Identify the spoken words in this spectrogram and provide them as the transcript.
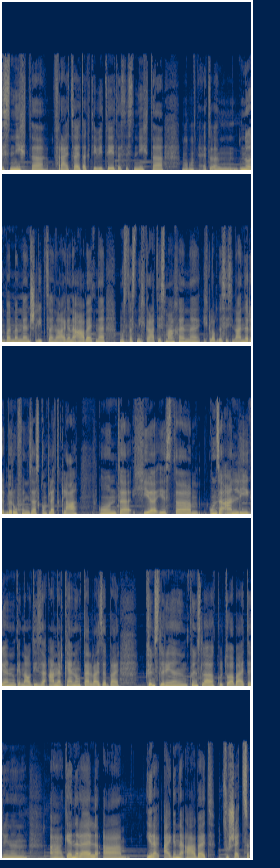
ist nicht äh, Freizeitaktivität, es ist nicht äh, äh, nur, weil man Mensch liebt seine eigene Arbeit, ne, muss das nicht gratis machen. Ne. Ich glaube, das ist in anderen Berufen ist das komplett klar. Und äh, hier ist äh, unser Anliegen genau diese Anerkennung teilweise bei Künstlerinnen und Künstler, Kulturarbeiterinnen äh, generell äh, ihre eigene Arbeit zu schätzen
